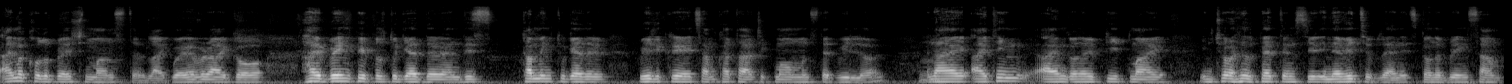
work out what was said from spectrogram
I'm a collaboration monster. Like wherever I go, I bring people together, and this coming together really creates some cathartic moments that we learn. And I, I think I'm gonna repeat my internal patterns here inevitably, and it's gonna bring some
